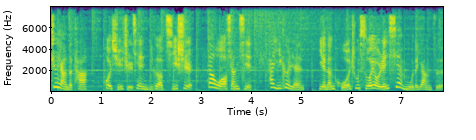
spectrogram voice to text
这样的他或许只欠一个骑士但我相信他一个人也能活出所有人羡慕的样子。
